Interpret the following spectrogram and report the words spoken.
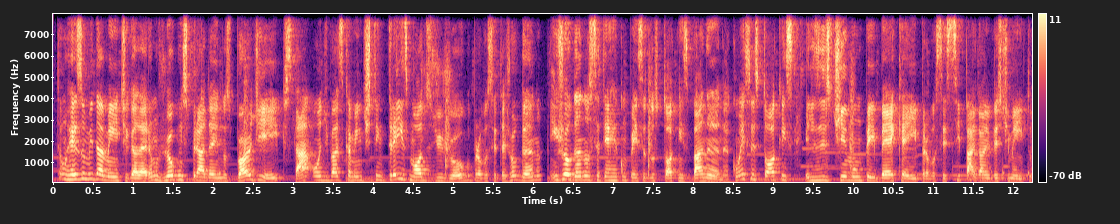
Então, resumidamente, galera, é um jogo inspirado aí nos Bored Apes, tá? Onde basicamente tem três modos de jogo para você estar tá jogando. E jogando você tem a recompensa dos tokens banana. Com esses tokens, eles estimam um payback aí para você se pagar o investimento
